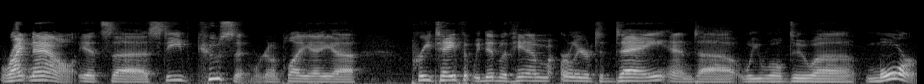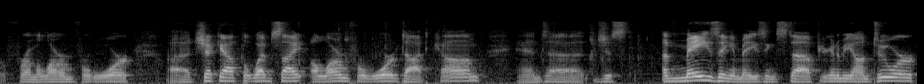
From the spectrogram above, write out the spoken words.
Right now, it's uh, Steve Kusin. We're going to play a uh, pre-tape that we did with him earlier today, and uh, we will do uh, more from Alarm for War. Uh, check out the website alarmforwar.com, and uh, just amazing, amazing stuff. You're going to be on tour.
